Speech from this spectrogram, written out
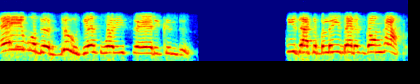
able to do just what he said he can do. You got to believe that it's going to happen.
